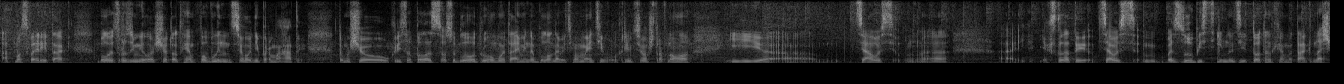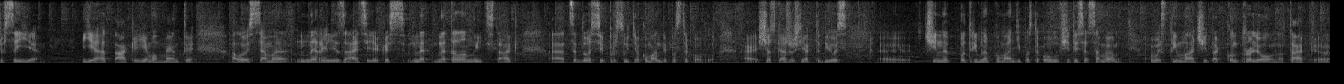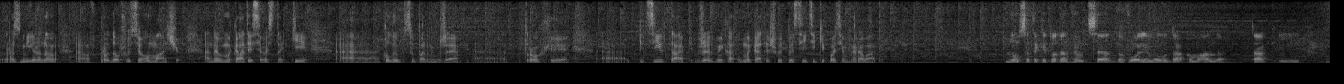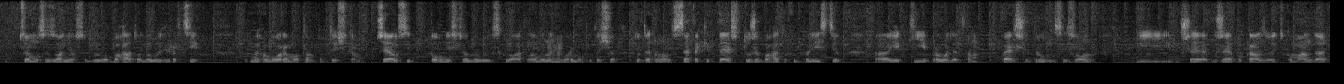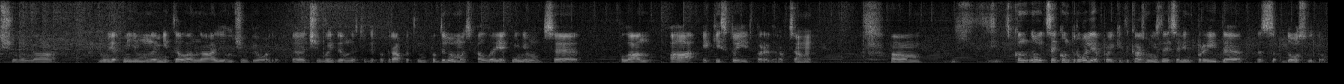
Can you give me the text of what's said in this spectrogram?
атмосфері так було зрозуміло, що Тоттенхем повинен сьогодні перемагати. Тому що у Крісел Пелас, особливо у другому таймі, не було навіть моментів, окрім цього штрафного. І ця ось. як сказати, ця ось беззубість іноді Тоттенхема, так, наче все є. Є атаки, є моменти, але ось саме нереалізація, якась не, не таланить, так? Е, Це досі присутня команди Постакоглу. Е, Що скажеш, як тобі ось е, чи не потрібно команді Постакоглу вчитися саме вести матчі так контрольовано, так розмірено впродовж усього матчу, а не вмикатися ось такі, коли суперник вже трохи підсів, так вже вмика- вмикати швидкості і тільки потім вигравати. Ну, все-таки Тоттенгем це доволі молода команда, так, і в цьому сезоні особливо багато нових гравців. Ми говоримо там про те, що там Челсі повністю оновив склад, але ми не Мгм. говоримо про те, що Тоттенгемом все-таки теж дуже багато футболістів, які проводять там перший, другий сезон, і вже, вже показують команда, що вона. Ну, як мінімум, намітила на Лігу Чемпіонів. Е, Чи вийде в них туди потрапити? Ми подивимось, але як мінімум це план А, який стоїть перед гравцями. Mm -hmm. ну, і цей контроль, про який ти кажеш, мені здається, він прийде з досвідом.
